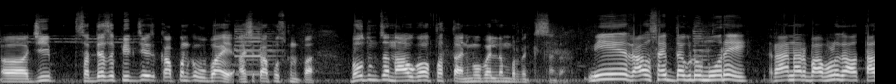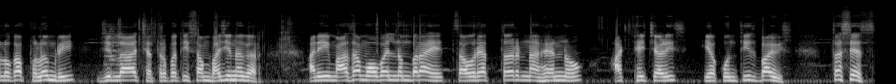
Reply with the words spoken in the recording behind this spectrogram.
जी सध्याचं पीक जे कापण उभं आहे असे कापूस पण पहा. भाऊ तुमचं नाव गाव पत्ता आणि मोबाईल नंबर नक्कीच सांगा. मी रावसाहेब दगडू मोरे राहणार बाभुळगाव तालुका फुलंब्री जिल्हा छत्रपती संभाजीनगर. आणि माझा मोबाईल नंबर आहे चौऱ्याहत्तर नव्याण्णव अठ्ठेचाळीस एकोणतीस बावीस. तसेच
